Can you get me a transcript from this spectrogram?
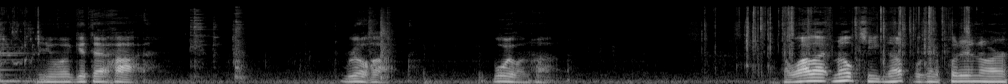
And you want to get that hot. Real hot boiling hot. Now while that milk's heating up, we're going to put in our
